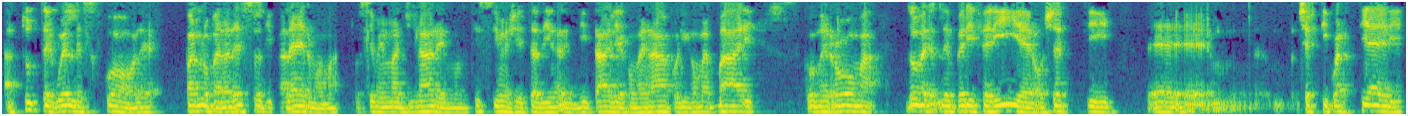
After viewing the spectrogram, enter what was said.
a tutte quelle scuole, parlo per adesso di Palermo, ma possiamo immaginare in moltissime città d'Italia come Napoli, come Bari, come Roma, dove le periferie o certi, eh, certi quartieri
